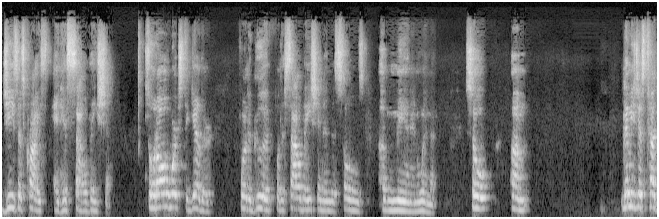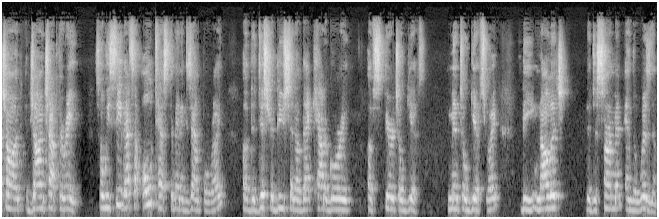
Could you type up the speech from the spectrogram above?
Jesus Christ and his salvation. So it all works together for the good, for the salvation and the souls of men and women. So um, let me just touch on John chapter 8. So we see that's an Old Testament example, right, of the distribution of that category of spiritual gifts, mental gifts, right? The knowledge, the discernment, and the wisdom.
